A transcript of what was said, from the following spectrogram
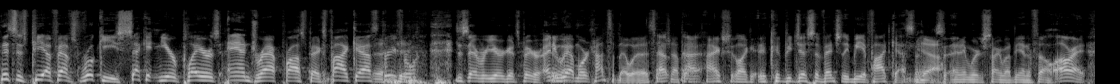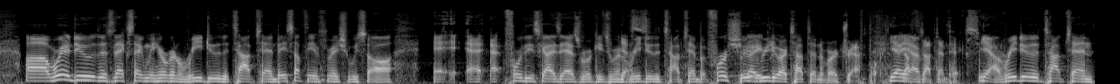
this is PFF's Rookies, Second Year Players, and Draft Prospects podcast. Three for one. Just every year gets bigger. Anyway, we got more content that way. That's I, actually not bad. I actually like it. It could be just eventually be a podcast. And, Yeah. and we're just talking about the NFL. All right. Uh, we're going to do this next segment here. We're going to redo the top 10 based off the information we saw a- a- a- for these guys as rookies. We're going to Yes. redo the top 10. But first, should we I redo our top ten of our draft board. Yeah, Not yeah. the top ten picks. Yeah, redo the top 10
